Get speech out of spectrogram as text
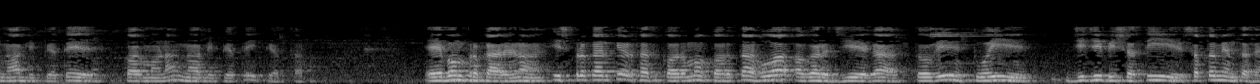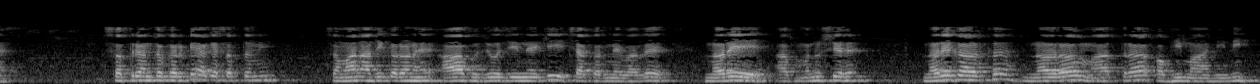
न लिप्यते, कर्मण न लिप्यते इत्यर्थ। एवं प्रकारेण इस प्रकार के अर्थात कर्म करता हुआ अगर जिएगा तो भी त्वयि जिजी विशति सप्तमी अंत करके आगे सप्तमी समान अधिकरण है। आप जो जीने की इच्छा करने वाले, नरे, आप मनुष्य है। नरे का अर्थ, नर मात्रा अभिमानिनी।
